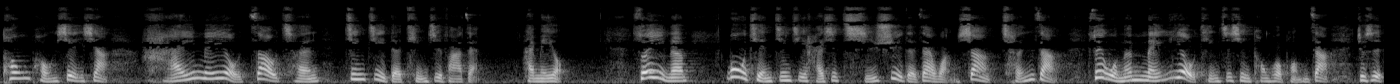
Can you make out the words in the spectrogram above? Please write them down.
通膨现象还没有造成经济的停滞发展，还没有，所以呢。目前经济还是持续的在往上成长，所以我们没有停滞性通货膨胀，就是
